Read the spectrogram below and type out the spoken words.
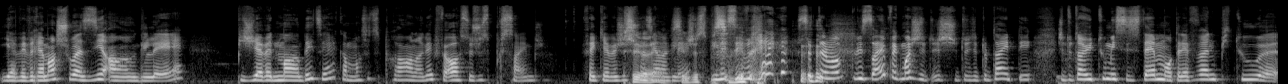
il avait vraiment choisi anglais. Puis je lui avais demandé, tu sais, comment ça tu pourras en anglais? Puis il fait, ah, c'est juste plus simple. Fait qu'il avait juste choisi vrai, anglais. c'est juste plus Mais c'est vrai, c'est tellement plus simple. Fait que moi, j'ai tout le temps été, j'ai tout le temps eu tous mes systèmes, mon téléphone, puis tout euh,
